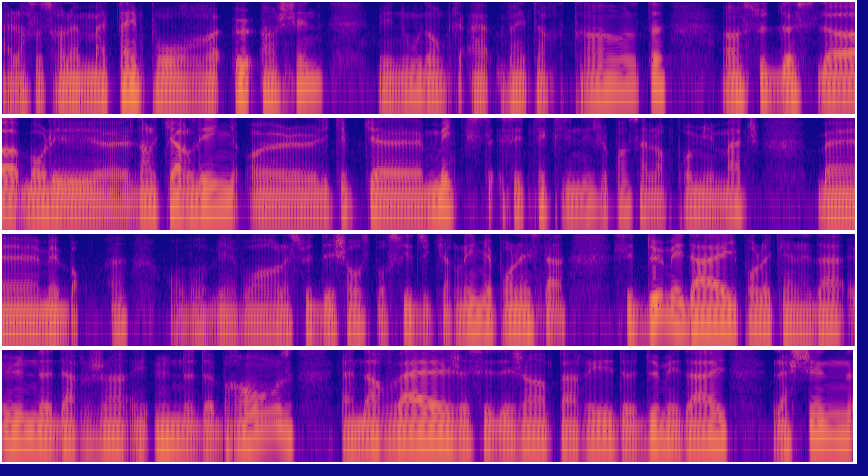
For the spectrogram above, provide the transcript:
Alors, ce sera le matin pour eux en Chine. Mais nous, donc, à 20h30. Ensuite de cela, bon, les, euh, dans le curling, euh, l'équipe mixte s'est inclinée, je pense, à leur premier match. Ben, mais bon, hein, on va bien voir la suite des choses pour ce qui est du curling. Mais pour l'instant, c'est deux médailles pour le Canada, une d'argent et une de bronze. La Norvège s'est déjà emparée de deux médailles. La Chine,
